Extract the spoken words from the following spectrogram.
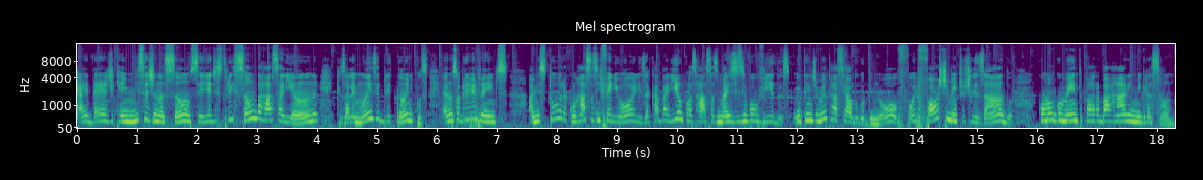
a ideia de que a miscigenação seria a destruição da raça ariana, que os alemães e britânicos eram sobreviventes. A mistura com raças inferiores acabariam com as raças mais desenvolvidas. O entendimento racial do Gobineau foi fortemente utilizado como argumento para barrar a imigração.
